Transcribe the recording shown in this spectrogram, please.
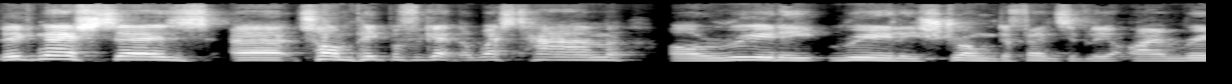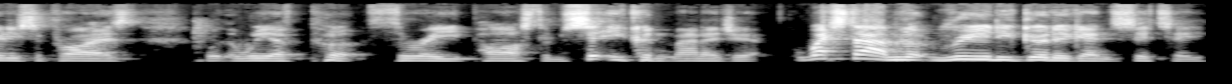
Vignesh says, uh, Tom, people forget that West Ham are really, really strong defensively. I am really surprised that we have put three past them. City couldn't manage it. West Ham looked really good against City,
